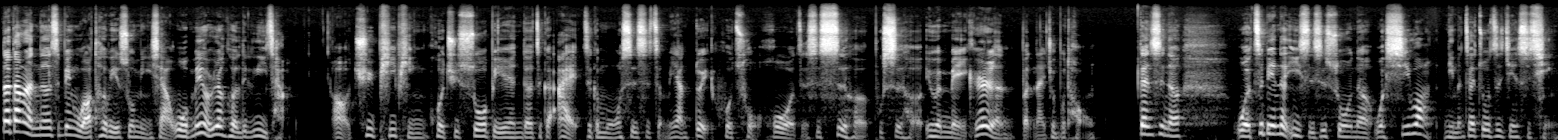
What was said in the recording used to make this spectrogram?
那当然呢，这边我要特别说明一下，我没有任何的立场哦，去批评或去说别人的这个爱这个模式是怎么样对或错，或者是适合不适合，因为每个人本来就不同。但是呢，我这边的意思是说呢，我希望你们在做这件事情，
